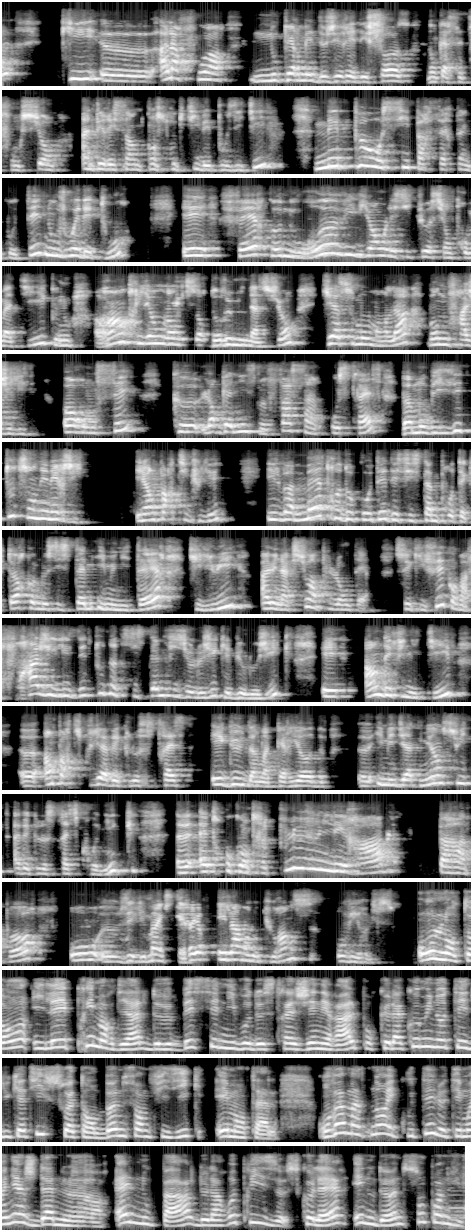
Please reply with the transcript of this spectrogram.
qui euh, à la fois nous permet de gérer des choses, donc à cette fonction intéressante, constructive et positive, mais peut aussi par certains côtés nous jouer des tours et faire que nous revivions les situations traumatiques, que nous rentrions dans des sortes de ruminations qui à ce moment-là vont nous fragiliser. Or, on sait que l'organisme face au stress va mobiliser toute son énergie. Et en particulier, il va mettre de côté des systèmes protecteurs comme le système immunitaire, qui, lui, a une action à plus long terme. Ce qui fait qu'on va fragiliser tout notre système physiologique et biologique. Et en définitive, euh, en particulier avec le stress aigu dans la période euh, immédiate, mais ensuite avec le stress chronique, euh, être au contraire plus vulnérable par rapport aux éléments extérieurs, et là, en l'occurrence, au virus. On l'entend, il est primordial de baisser le niveau de stress général pour que la communauté éducative soit en bonne forme physique et mentale. On va maintenant écouter le témoignage d'Anne-Laure. Elle nous parle de la reprise scolaire et nous donne son point de vue.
